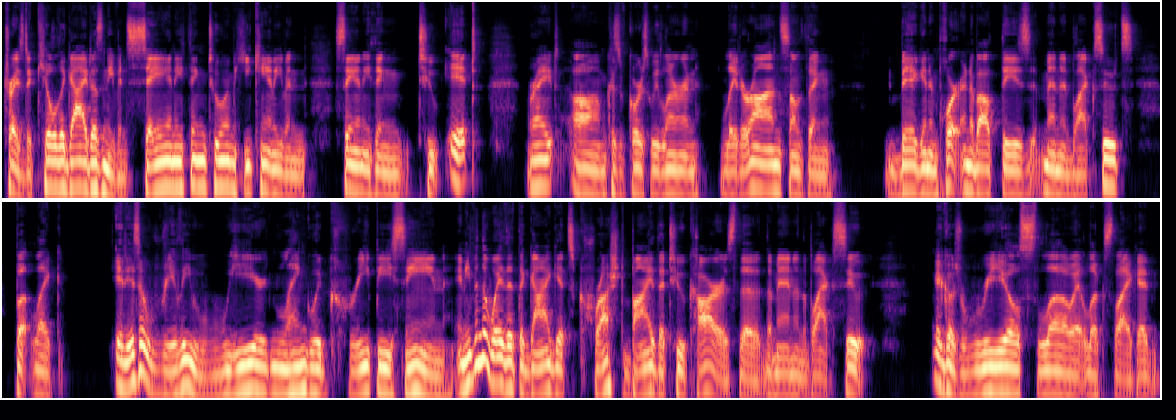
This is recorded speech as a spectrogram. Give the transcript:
Tries to kill the guy. Doesn't even say anything to him. He can't even say anything to it, right? Um, because of course we learn later on something big and important about these men in black suits. But like, it is a really weird, languid, creepy scene. And even the way that the guy gets crushed by the two cars, the the man in the black suit, it goes real slow. It looks like it.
